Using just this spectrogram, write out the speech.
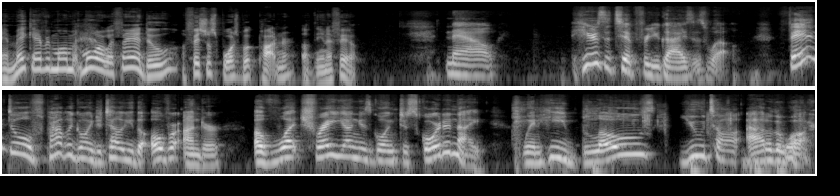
And make every moment more with FanDuel, official sportsbook partner of the NFL. Now, here's a tip for you guys as well. FanDuel is probably going to tell you the over under of what Trae Young is going to score tonight when he blows Utah out of the water.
